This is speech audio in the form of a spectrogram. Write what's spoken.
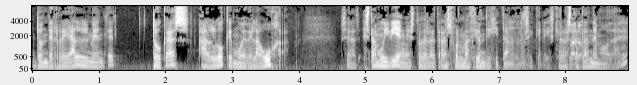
donde realmente tocas algo que mueve la aguja. O sea, está muy bien esto de la transformación digital, si queréis, que ahora está tan de moda, ¿eh?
